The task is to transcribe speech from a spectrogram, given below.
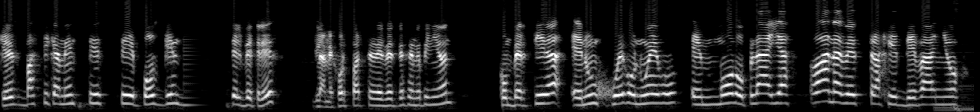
que es básicamente este postgame del B3, la mejor parte del B3 en mi opinión, convertida en un juego nuevo, en modo playa, van a haber trajes de baño,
